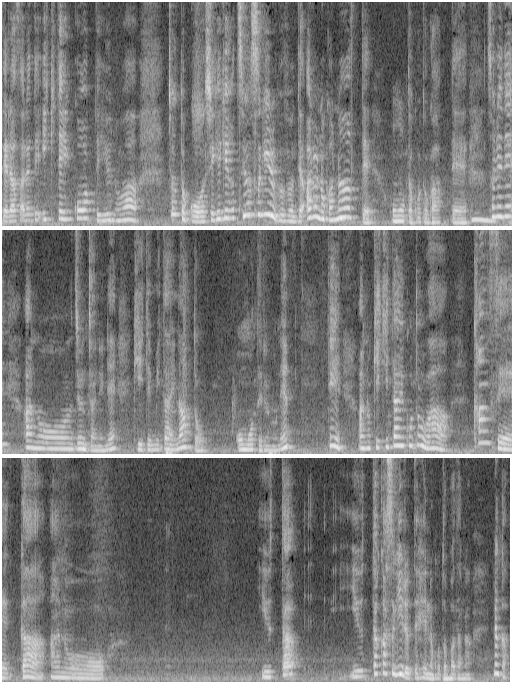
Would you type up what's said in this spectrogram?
照らされて生きていこうっていうのはちょっとこう刺激が強すぎる部分ってあるのかなって思ったことがあって、うんそれであの純ちゃんにね聞いてみたいなと思ってるのね。であの聞きたいことは感性があの豊豊かすぎるって変な言葉だななんか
